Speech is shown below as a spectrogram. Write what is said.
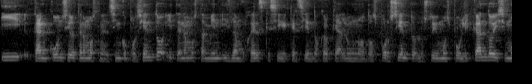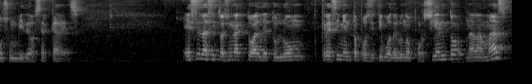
y Cancún sí lo tenemos en el 5% y tenemos también Isla Mujeres que sigue creciendo creo que al 1 o 2%. Lo estuvimos publicando, hicimos un video acerca de eso. Esta es la situación actual de Tulum, crecimiento positivo del 1%, nada más.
